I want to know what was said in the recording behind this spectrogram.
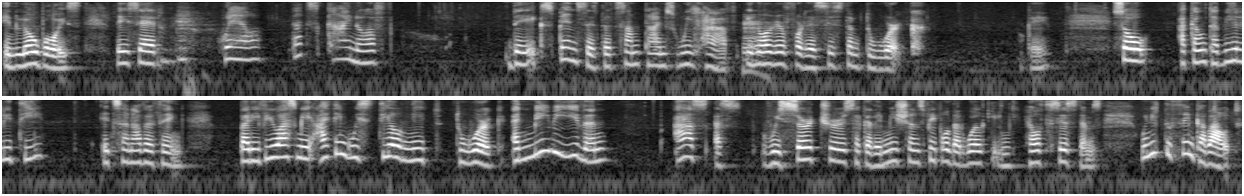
In low voice, they said, well, that's kind of the expenses that sometimes we have in hmm. order for the system to work. Okay? So accountability, it's another thing. But if you ask me, I think we still need to work, and maybe even us as researchers, academicians, people that work in health systems, we need to think about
